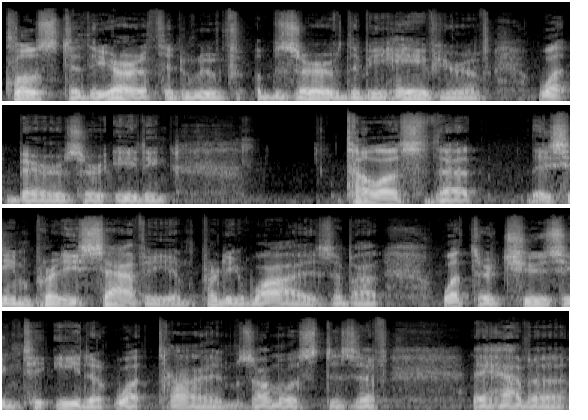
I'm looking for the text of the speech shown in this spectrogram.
close to the earth and who've observed the behavior of what bears are eating tell us that they seem pretty savvy and pretty wise about what they're choosing to eat at what times, almost as if they have a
